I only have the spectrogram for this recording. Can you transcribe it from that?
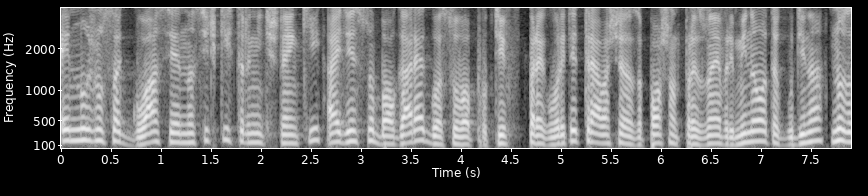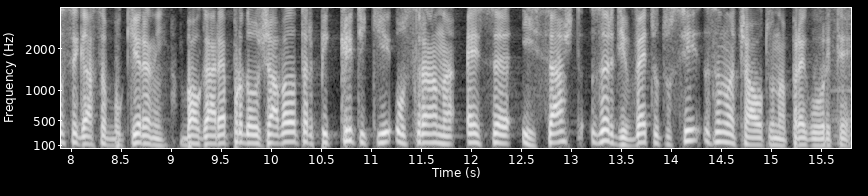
е нужно съгласие на всички страни членки, а единствено България гласува против. Преговорите трябваше да започнат през ноември миналата година, но за сега са блокирани. България продължава да търпи критики от страна на ЕС и САЩ заради ветото си за началото на преговорите.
